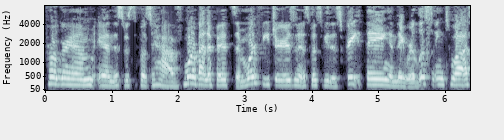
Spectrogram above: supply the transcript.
program, and this was supposed to have more benefits and more features, and it was supposed to be this great thing. And they were listening to us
